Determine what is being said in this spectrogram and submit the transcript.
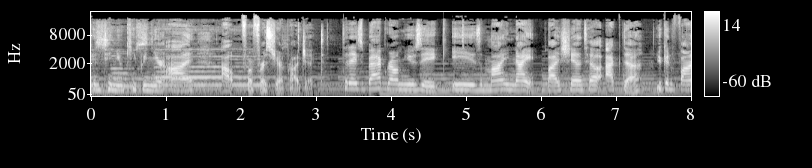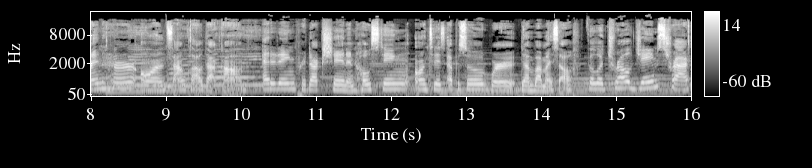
continue keeping your eye out for First Year Project. Today's background music is My Night by Chantal Acda. You can find her on SoundCloud.com. Editing, production, and hosting on today's episode were done by myself. The Latrell James track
